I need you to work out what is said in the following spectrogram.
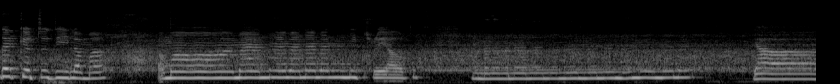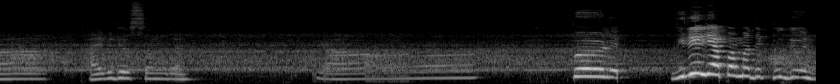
da kötü değil ama. Ama hemen hemen hemen mikroyu aldık. Hemen hemen hemen hemen hemen hemen hemen. Ya kaybediyoruz sanırım. Ya böyle viril yapamadık bugün.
